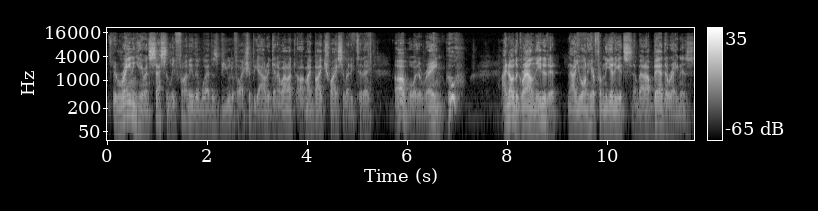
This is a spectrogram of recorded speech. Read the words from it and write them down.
It's been raining here incessantly. Finally, the weather's beautiful. I should be out again. I went on uh, my bike twice already today. Oh boy, the rain. Whew. I know the ground needed it. Now you won't hear from the idiots about how bad the rain is.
